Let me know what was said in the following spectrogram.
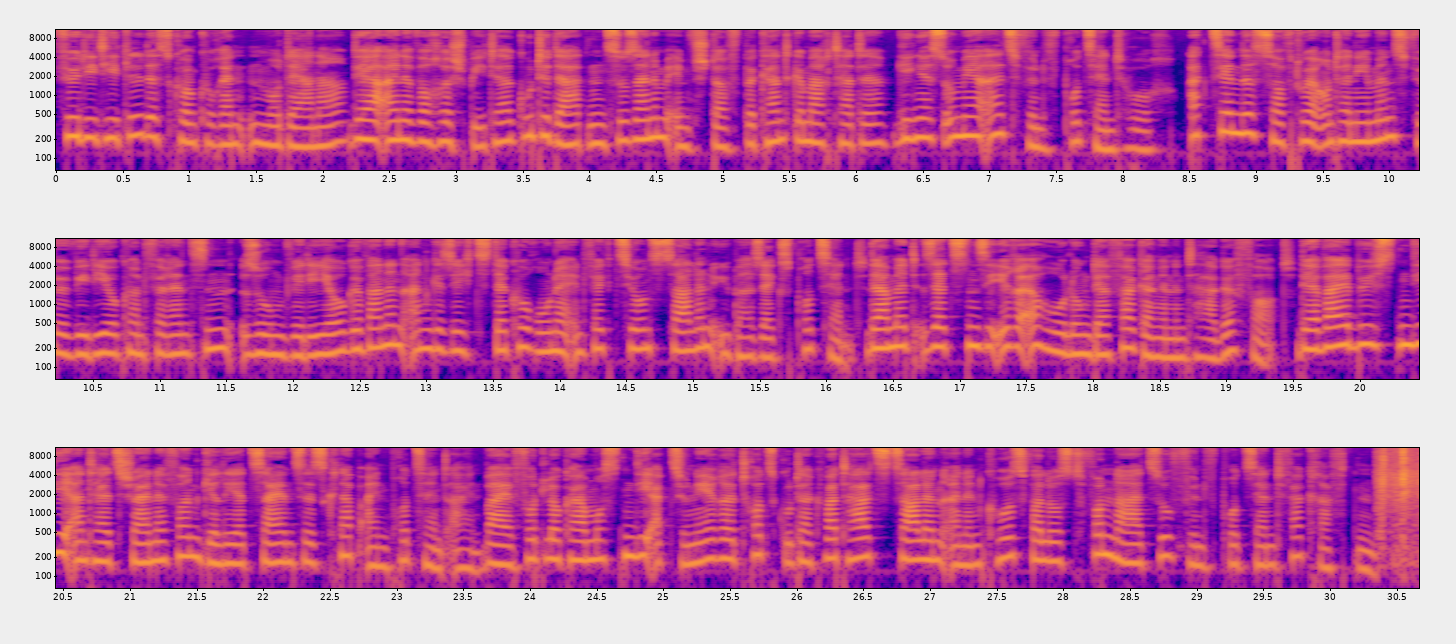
für die Titel des Konkurrenten Moderna, der eine Woche später gute Daten zu seinem Impfstoff bekannt gemacht hatte, ging es um mehr als 5% hoch. Aktien des Softwareunternehmens für Videokonferenzen Zoom Video gewannen angesichts der Corona-Infektionszahlen über 6%. Damit setzten sie ihre Erholung der vergangenen Tage fort. Derweil büßten die Anteilsscheine von Gilead Sciences knapp 1% ein. Bei Footlocker mussten die Aktionäre trotz guter Quartalszahlen einen Kursverlust von nahezu 5% verkraften verkraften.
